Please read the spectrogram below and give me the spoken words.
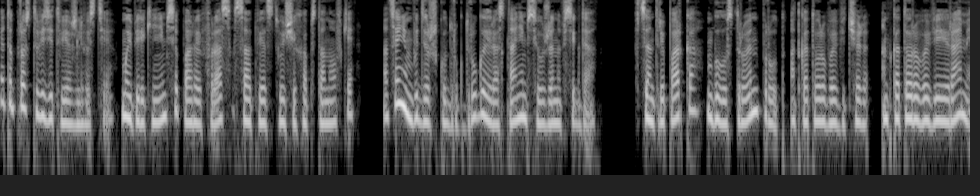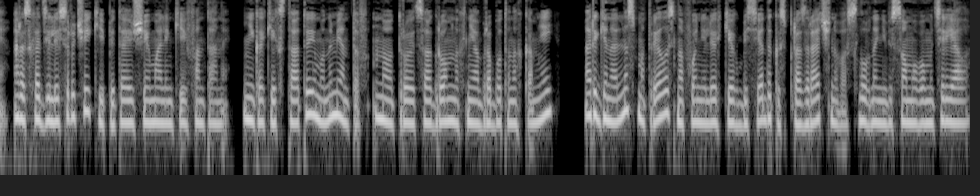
Это просто визит вежливости. Мы перекинемся парой фраз, соответствующих обстановке, оценим выдержку друг друга и расстанемся уже навсегда. В центре парка был устроен пруд, от которого, вечер... от которого веерами расходились ручейки, питающие маленькие фонтаны. Никаких статуй и монументов, но троица огромных необработанных камней оригинально смотрелась на фоне легких беседок из прозрачного, словно невесомого материала.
